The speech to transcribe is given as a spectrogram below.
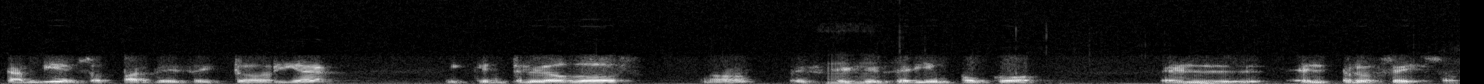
también sos parte de esa historia y que entre los dos, ¿no? Ese sería un poco el, el proceso.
